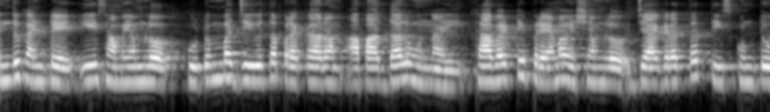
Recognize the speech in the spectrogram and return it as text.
ఎందుకంటే ఈ సమయంలో కుటుంబ జీవిత ప్రకారం అపార్థాలు ఉన్నాయి. కాబట్టి ప్రేమ విషయంలో జాగ్రత్త తీసుకుంటూ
